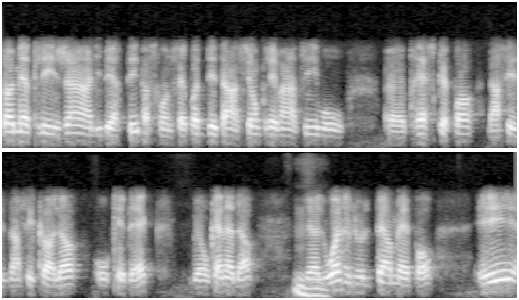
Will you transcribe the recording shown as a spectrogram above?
remettent les gens en liberté parce qu'on ne fait pas de détention préventive ou presque pas dans ces dans ces cas-là au Québec, mais au Canada. Mhm. La loi ne nous le permet pas. Et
